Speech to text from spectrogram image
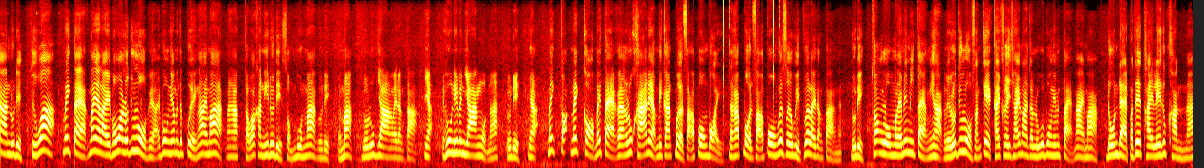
งานดูดิ ถือว่าไม่แตกไม่อะไร เพราะว่ารถยุโรปเนี่ยไอ้พวกนี้มันจะเปื่อยง่ายมากนะครับ แต่ว่าคันนี้ดูดิ สมบูรณ์มากดูดิ เห็นป่ะดูลูกยางอะไรต่างๆ เนี่ยไอ้พวกนี้เป็นยางหมดนะ ดูดิ เนี่ยไม่เกาะไม่กรอบไม่แตกทางลูกค้าเนี่ยมีการเปิดฝากระโปรงบ่อยนะครับเปิดฝาโปรงเพื่อเซอร์วิสเพื่ออะไรต่างๆเนี่ยดูดิช่องลมอะไรไม่มีแตกมีหักเลยรถยุโรปสังเกตใครเคยใช้มาจะรู้ว่าพวกนี้มันแตกง่ายมาก โดนแดดประเทศไทยเละทุกคันนะ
